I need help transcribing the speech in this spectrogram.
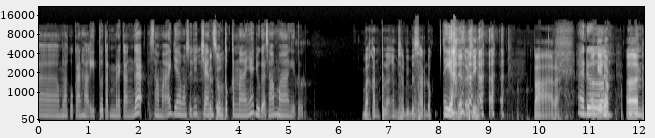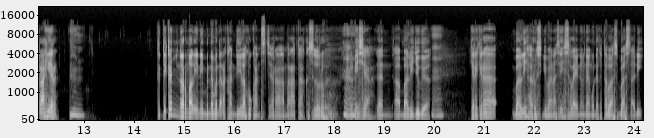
eh, melakukan hal itu, tapi mereka enggak, sama aja. Maksudnya Hmm, chance betul. untuk kenanya juga sama gitu. Bahkan pulangnya bisa lebih besar dok Iya. ya nggak sih parah Aduh. oke dok Eh, Mm-mm. terakhir ketika new normal ini benar-benar akan dilakukan secara merata ke seluruh Mm-mm. Indonesia dan eh, Bali juga Mm-mm. kira-kira Bali harus gimana sih selain yang udah kita bahas-bahas tadi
